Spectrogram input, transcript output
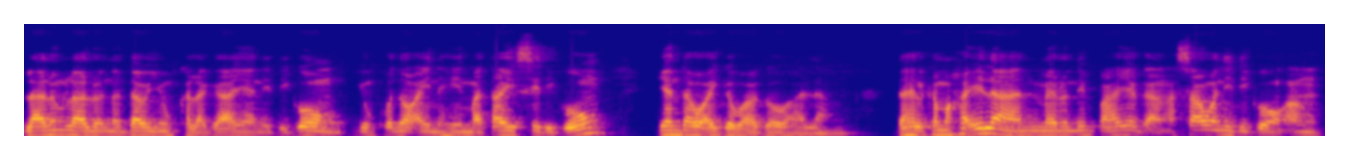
Lalong-lalo na daw yung kalagayan ni Digong, yung kuno ay nahimatay si Digong, yan daw ay gawa-gawa lang. Dahil kamakailan, meron din pahayag ang asawa ni Digong, ang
